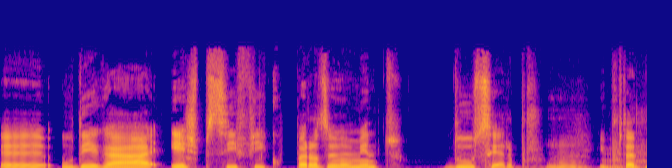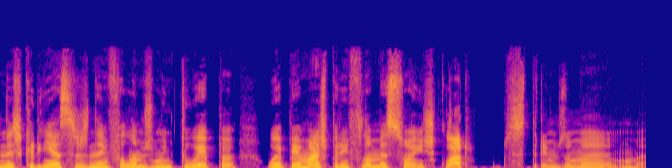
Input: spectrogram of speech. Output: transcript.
uh, o DHA é específico para o desenvolvimento do cérebro. Hum, e, portanto, nas crianças nem falamos muito do EPA. O EPA é mais para inflamações, claro se teremos uma, uma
